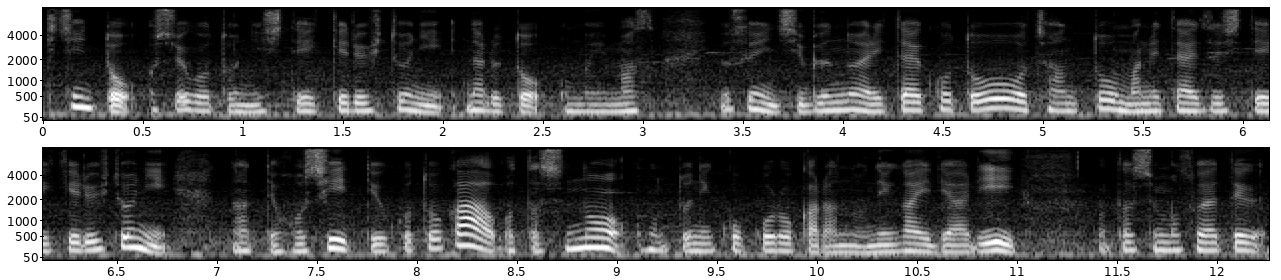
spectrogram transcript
きちんとお仕事にしていける人になると思います。要するに自分のやりたいことをちゃんとマネタイズしていける人になってほしいっていうことが私の本当に心からの願いであり私もそうやって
